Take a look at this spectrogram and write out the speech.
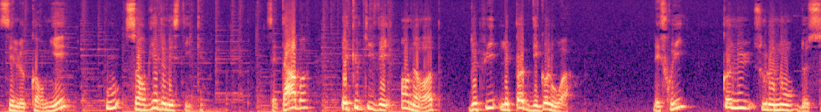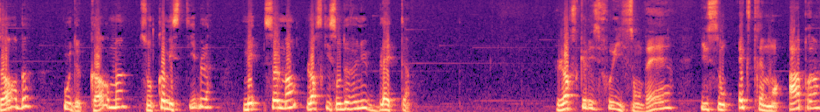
C'est le cormier ou sorbier domestique. Cet arbre est cultivé en Europe depuis l'époque des Gaulois. Les fruits, connus sous le nom de sorbe ou de corme, sont comestibles, mais seulement lorsqu'ils sont devenus blettes. Lorsque les fruits sont verts, ils sont extrêmement âpres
